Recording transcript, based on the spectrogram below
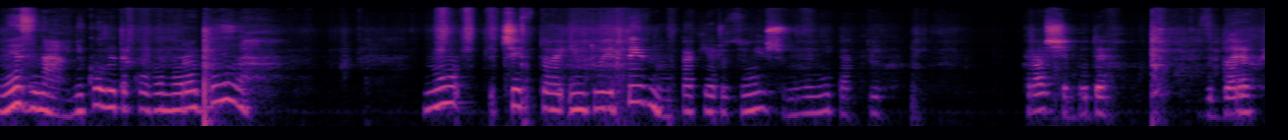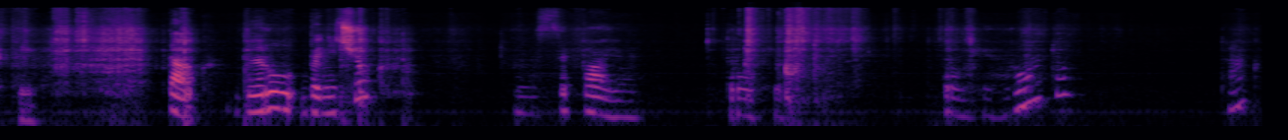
Не знаю, ніколи такого не робила. Ну, чисто інтуїтивно, так я розумію, що мені так їх краще буде зберегти. Так, беру банячок, насипаю трохи, трохи ґрунту. Так.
